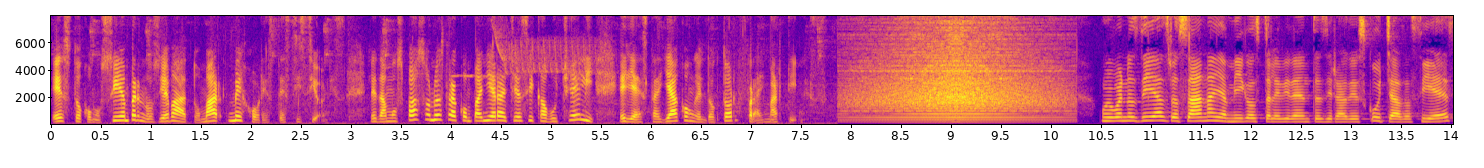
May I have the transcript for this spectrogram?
Esto, como siempre, nos lleva a tomar mejores decisiones. Le damos paso a nuestra compañera Jessica Buccelli. Ella está ya con el doctor Fray Martínez. Muy buenos días, Rosana y amigos televidentes y radioescuchas. Así es,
